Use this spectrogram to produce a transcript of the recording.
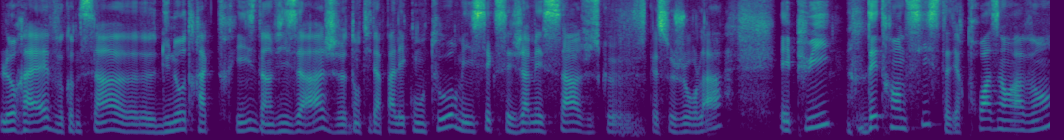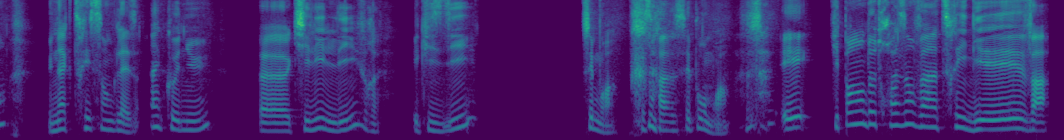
le rêve comme ça euh, d'une autre actrice, d'un visage dont il n'a pas les contours, mais il sait que c'est jamais ça jusqu'à ce jour-là. Et puis, dès 36, c'est-à-dire trois ans avant, une actrice anglaise inconnue euh, qui lit le livre et qui se dit c'est moi, c'est pour moi. Et qui pendant deux, trois ans va intriguer, va,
